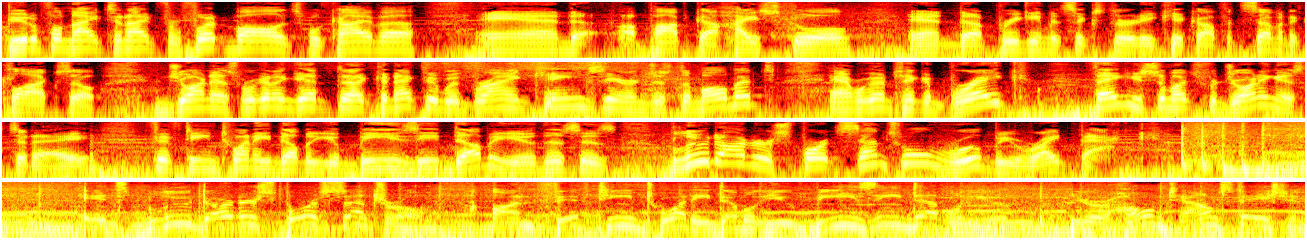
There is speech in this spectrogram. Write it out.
Beautiful night tonight for football. It's Wekiva and Apopka High School. And uh, pregame at 6.30, kickoff at 7 o'clock. So join us. We're going to get uh, connected with Brian Kings here in just a moment. And we're going to take a break. Thank you so much for joining us today. 1520 WBZW. This is Blue Darter Sports Central. We'll be right back. It's Blue Darter Sports Central on 1520 WBZW, your hometown station.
